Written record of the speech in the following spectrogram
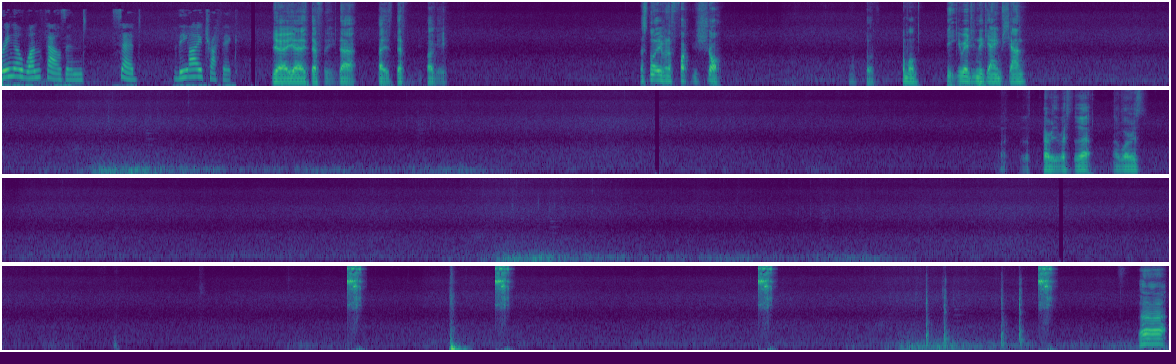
Gringer 1000 said, The AI traffic. Yeah, yeah, definitely that. That is definitely buggy. That's not even a fucking shot. Oh. Come on. Get your head in the game, Shan. Carry the rest of that. No worries. That.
